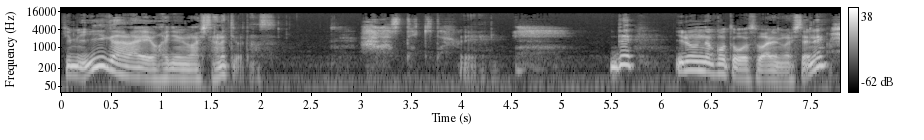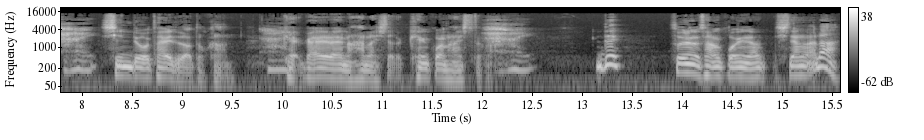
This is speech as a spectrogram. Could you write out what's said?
君、いい柄いを始めましたねって言われたんです。あら、素敵だ。で、いろんなことを教わりましてね。はい。診療態度だとか、はいけ外来の話だとか、健康の話とか。はい。で、それの参考になしながら、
